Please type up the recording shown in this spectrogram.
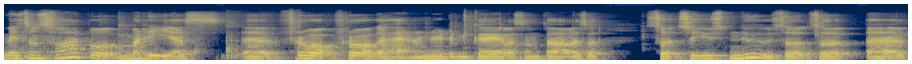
Men som svar på Marias äh, frå, fråga här, och nu är det Mikaela som talar, så, så, så just nu så, så äh,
